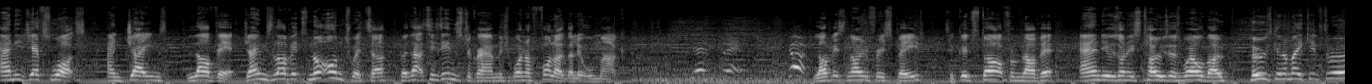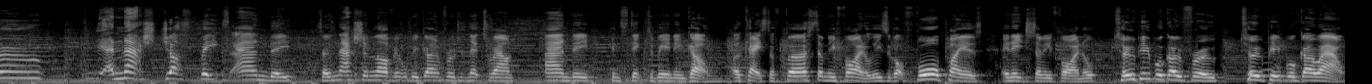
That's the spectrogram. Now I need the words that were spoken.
Andy Jeffs Watts, and James Lovatt. James Lovatt's not on Twitter, but that's his Instagram if you want to follow the little mug. Get set. Lovatt's known for his speed. It's a good start from Lovatt. Andy was on his toes as well, though. Who's going to make it through? Yeah, Nash just beats Andy. So Nash and Lovatt will be going through to the next round. Andy can stick to being in goal. Okay, it's the first semi-final. These have got four players in each semi-final. Two people go through, two people go out.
